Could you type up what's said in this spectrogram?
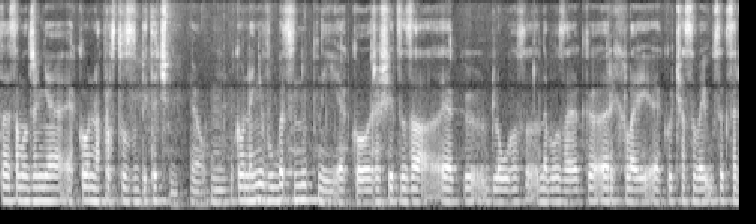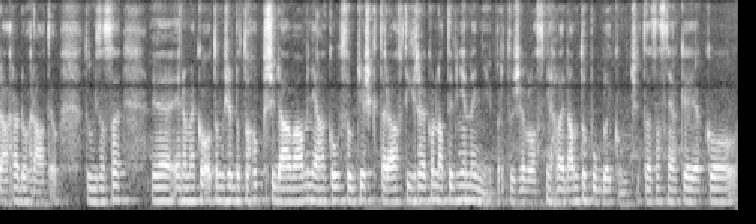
To je samozřejmě jako naprosto zbytečný. Jo? Hmm. Jako není vůbec nutný jako řešit za jak dlouho nebo za jak rychlej jako časový úsek se dá hra dohrát. Jo? To už zase je jenom jako o tom, že do toho přidávám nějakou soutěž, která v té hře jako nativně není, protože vlastně hledám to publikum, či to je zase nějaký jako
